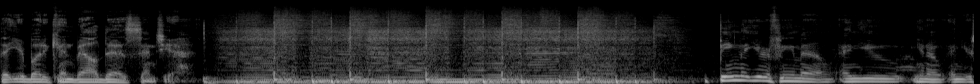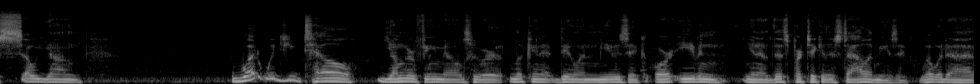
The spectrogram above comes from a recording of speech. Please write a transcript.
that your buddy Ken Valdez sent you. Being that you're a female and you, you know, and you're so young, what would you tell younger females who are looking at doing music or even you know this particular style of music what would uh,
